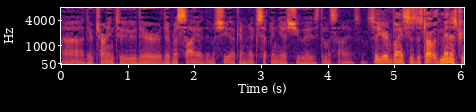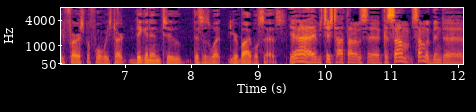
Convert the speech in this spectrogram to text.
Uh, they're turning to their, their Messiah, the Mashiach, and accepting Yeshua as the Messiah. So. so. your advice is to start with ministry first before we start digging into this is what your Bible says. Yeah, it was just I thought it was because uh, some some have been to uh,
